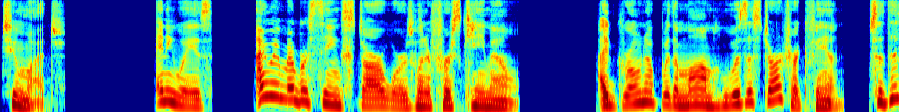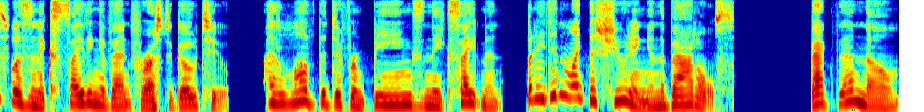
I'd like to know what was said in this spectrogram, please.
Too much. Anyways, I remember seeing Star Wars when it first came out. I'd grown up with a mom who was a Star Trek fan, so this was an exciting event for us to go to. I loved the different beings and the excitement, but I didn't like the shooting and the battles. Back then, though,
